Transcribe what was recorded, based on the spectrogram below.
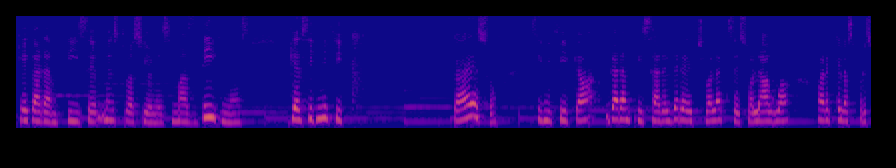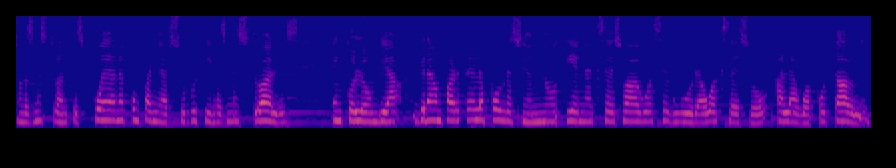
que garantice menstruaciones más dignas. ¿Qué significa eso? Significa garantizar el derecho al acceso al agua para que las personas menstruantes puedan acompañar sus rutinas menstruales. En Colombia, gran parte de la población no tiene acceso a agua segura o acceso al agua potable.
